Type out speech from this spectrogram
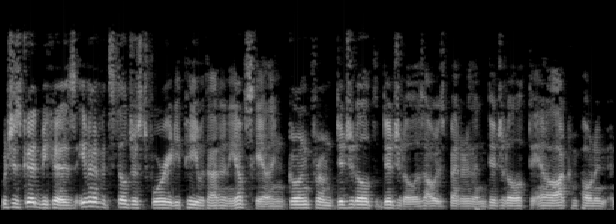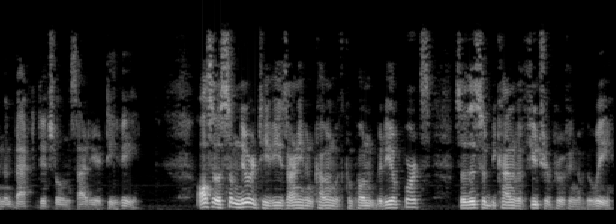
which is good because even if it's still just 480p without any upscaling, going from digital to digital is always better than digital to analog component and then back to digital inside of your TV. Also, some newer TVs aren't even coming with component video ports, so this would be kind of a future proofing of the Wii.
